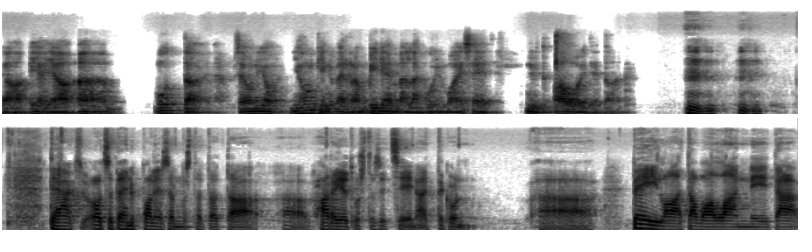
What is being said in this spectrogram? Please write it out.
Ja, ja, ja, äh, mutta se on jo jonkin verran pidemmällä kuin vain se, että nyt aloitetaan. Mm-hmm, mm-hmm. oletko tehnyt paljon semmoista tota, äh, harjoitusta sit siinä, että kun äh, peilaa tavallaan niitä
